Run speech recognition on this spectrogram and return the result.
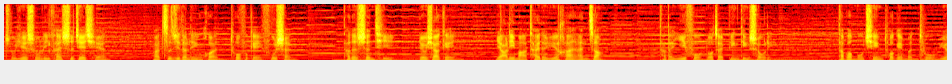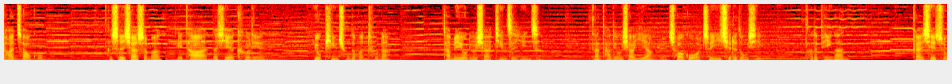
主耶稣离开世界前，把自己的灵魂托付给父神，他的身体留下给亚利马泰的约翰安葬。”他的衣服落在兵丁手里，他把母亲托给门徒约翰照顾。他剩下什么给他那些可怜又贫穷的门徒呢？他没有留下金子银子，但他留下一样远超过这一切的东西——他的平安。感谢主，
